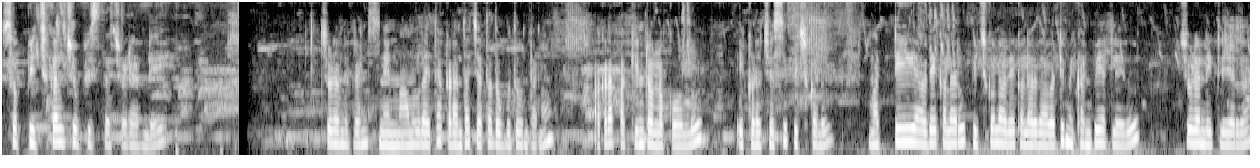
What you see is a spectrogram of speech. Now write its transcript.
సో పిచ్చుకలు చూపిస్తా చూడండి. చూడండి ఫ్రెండ్స్ నేను మామూలుగా అయితే అక్కడంతా చెత్త దొబ్బుతూ ఉంటాను. అక్కడ పక్కింటోళ్ళ కోళ్ళు ఇక్కడ వచ్చేసి పిచ్చుకలు. మట్టి అదే కలరు పిచ్చుకలు అదే కలర్ కాబట్టి మీకు కనిపించట్లేదు. చూడండి క్లియర్గా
